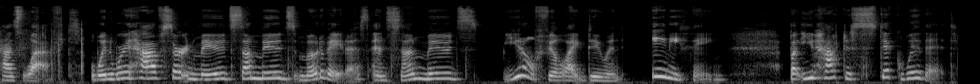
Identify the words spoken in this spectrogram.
has left. When we have certain moods, some moods motivate us, and some moods you don't feel like doing anything, but you have to stick with it.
